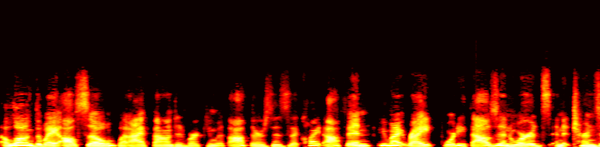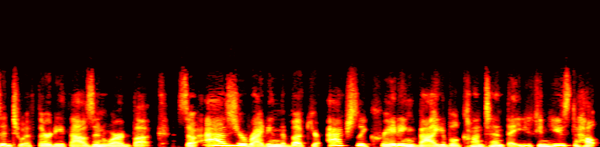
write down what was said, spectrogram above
along the way, also, what I found in working with authors is that quite often you might write 40,000 words and it turns into a 30,000 word book. So as you're writing the book, you're actually creating valuable content that you can use to help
